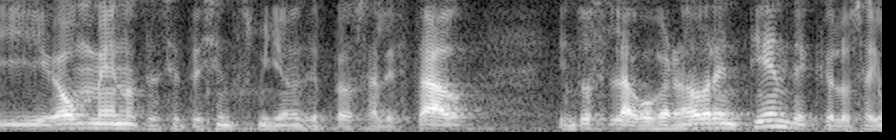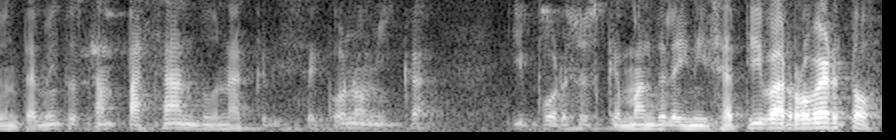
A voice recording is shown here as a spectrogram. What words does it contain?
Y llegó menos de 700 millones de pesos al Estado entonces la gobernadora entiende que los ayuntamientos están pasando una crisis económica y por eso es que manda la iniciativa. Roberto,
